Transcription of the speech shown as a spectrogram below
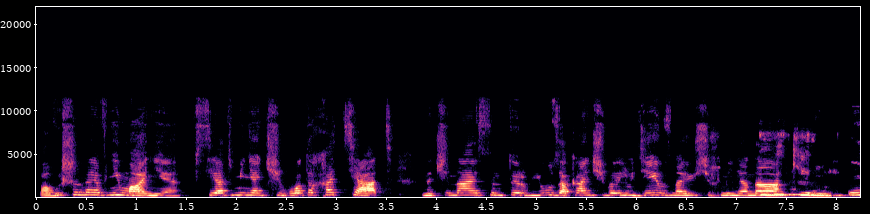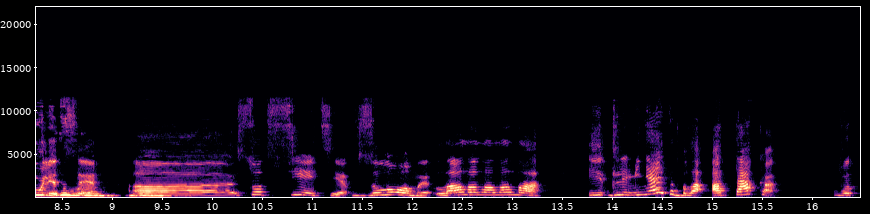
Повышенное внимание, все от меня чего-то хотят, начиная с интервью, заканчивая людей, узнающих меня на улице, э, соцсети, взломы, ла-ла-ла-ла-ла. И для меня это была атака, вот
